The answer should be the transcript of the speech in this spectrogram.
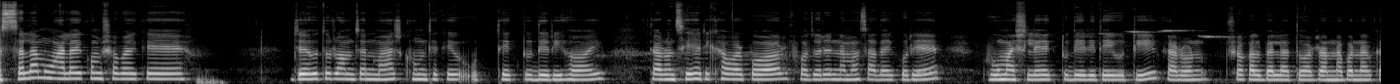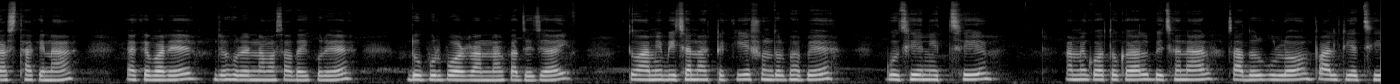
আসসালামু আলাইকুম সবাইকে। যেহেতু রমজান মাস, ঘুম থেকে উঠতে একটু দেরি হয়, কারণ সেহারি খাওয়ার পর ফজরের নামাজ আদায় করে ঘুম আসলে একটু দেরিতেই উঠি, কারণ সকালবেলা তো আর রান্নাবান্নার কাজ থাকে না। একেবারে জহুরের নামাজ আদায় করে দুপুর পর রান্নার কাজে যাই। তো আমি বিছানা বিছানাটাকে সুন্দরভাবে গুছিয়ে নিচ্ছি। আমি গতকাল বিছানার চাদরগুলো পাল্টিয়েছি,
